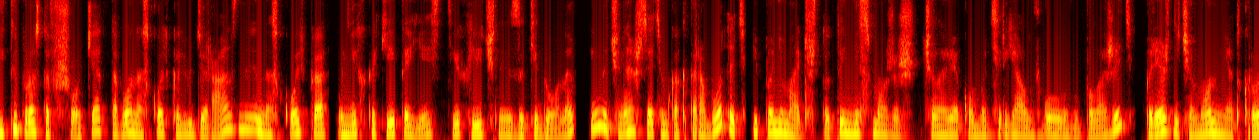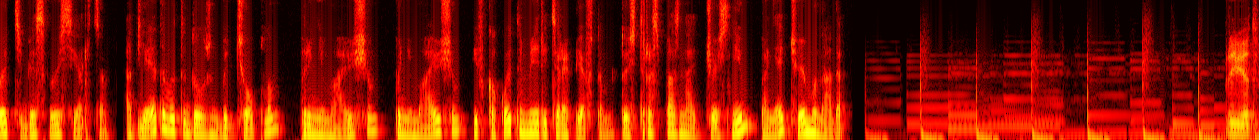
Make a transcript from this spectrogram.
и ты просто в шоке от того, насколько люди разные, насколько у них какие-то есть их личные закидоны, и начинаешь с этим как-то работать и понимать, что ты не сможешь человеку материал в голову положить, прежде чем он не откроет тебе свое сердце. А для этого ты должен быть теплым, принимающим, понимающим и в какой-то мере терапевтом. То есть распознать, что с ним, понять, что ему надо. Привет,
